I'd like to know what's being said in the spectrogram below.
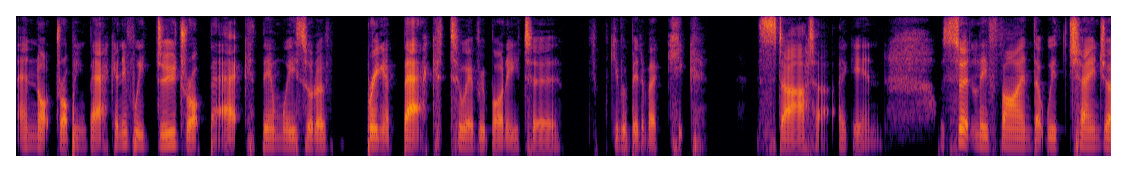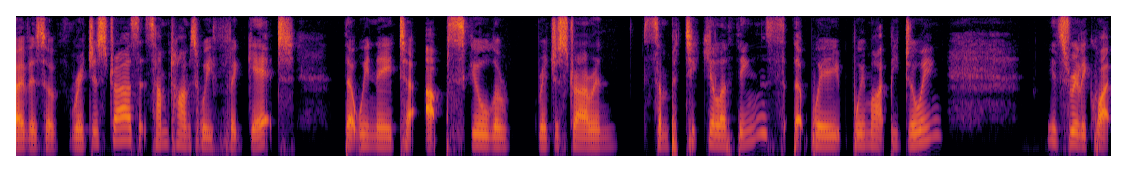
and not dropping back. And if we do drop back, then we sort of bring it back to everybody to give a bit of a kick starter again we certainly find that with changeovers of registrars that sometimes we forget that we need to upskill the registrar in some particular things that we we might be doing. It's really quite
